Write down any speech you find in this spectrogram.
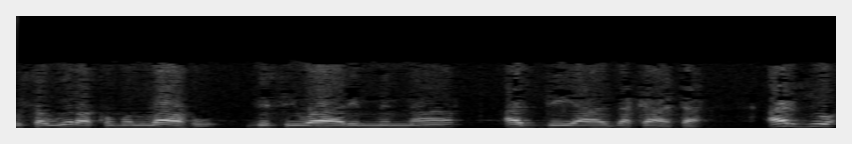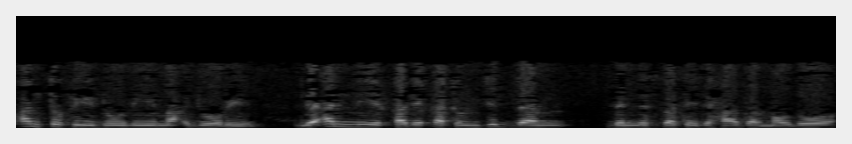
يسوركم الله بسوار من نار؟ أديا زكاته أرجو أن تفيدوني مأجورين لأني قلقة جدا بالنسبة لهذا الموضوع.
